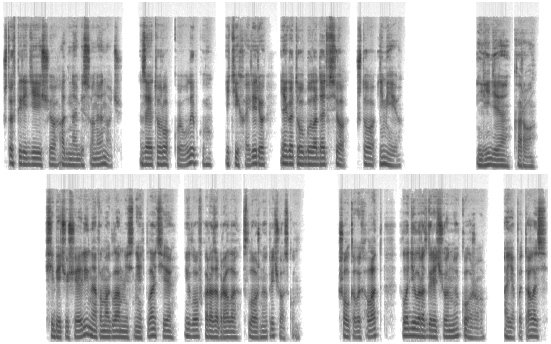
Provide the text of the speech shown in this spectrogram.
что впереди еще одна бессонная ночь. За эту робкую улыбку и тихо верю, я готов был отдать все, что имею. Лидия Каро Щебечущая Лина помогла мне снять платье и ловко разобрала сложную прическу. Шелковый халат холодил разгоряченную кожу, а я пыталась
